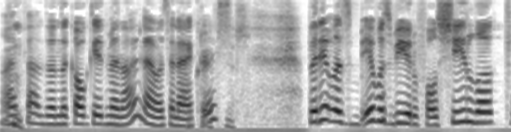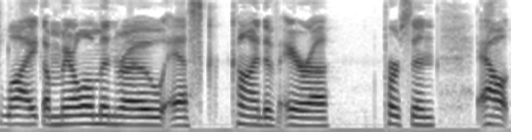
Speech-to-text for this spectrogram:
I thought the Nicole Kidman I know is an Hmm. Okay, actress. yes. But it was it was beautiful. She looked like a Marilyn Monroe esque kind of era person out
